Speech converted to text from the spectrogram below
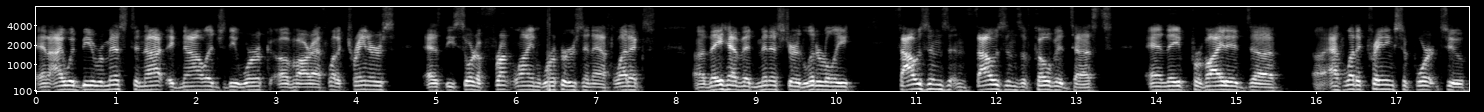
and I would be remiss to not acknowledge the work of our athletic trainers as the sort of frontline workers in athletics. Uh, they have administered literally thousands and thousands of COVID tests, and they've provided uh, uh, athletic training support to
